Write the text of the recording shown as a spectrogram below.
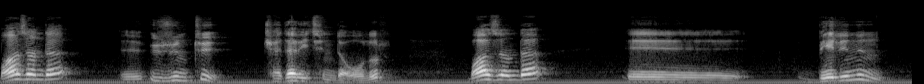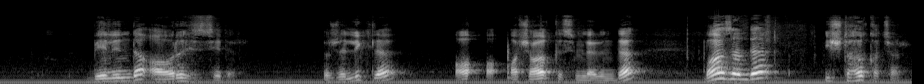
Bazen de e, üzüntü, keder içinde olur. Bazen de e, belinin belinde ağrı hisseder. Özellikle aşağı kısımlarında bazen de iştahı kaçar.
